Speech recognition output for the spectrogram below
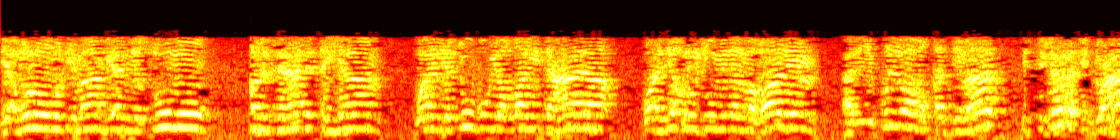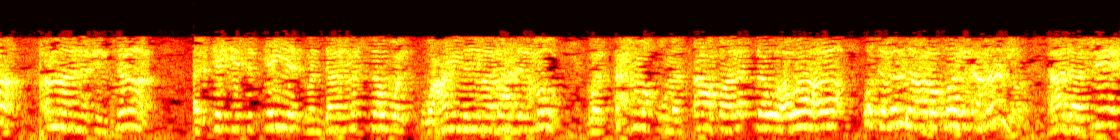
يأمرهم الإمام بأن يصوموا قبل ثلاثة أيام وأن يتوبوا إلى الله تعالى وأن يخرجوا من المظالم. هذه كلها مقدمات استجابة الدعاء. أما أن الإنسان الكيس الكيس من دان نفسه وعمل لما بعد الموت والاحمق من أعطى نفسه هواها وتمنى على الله الاماني هذا شيء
